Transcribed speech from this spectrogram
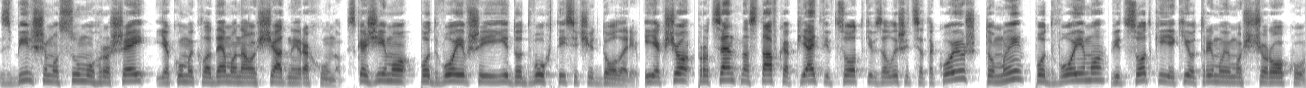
збільшимо суму грошей, яку ми кладемо на ощадний рахунок, скажімо, подвоївши її до 2000 доларів. І якщо процентна ставка 5% залишиться такою ж, то ми подвоїмо відсотки, які отримуємо щороку.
